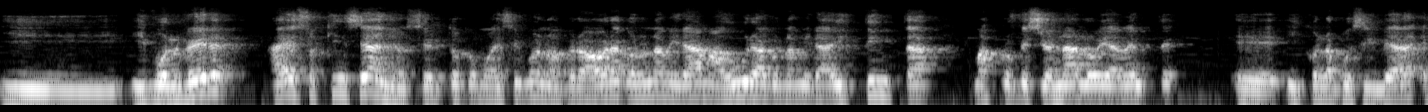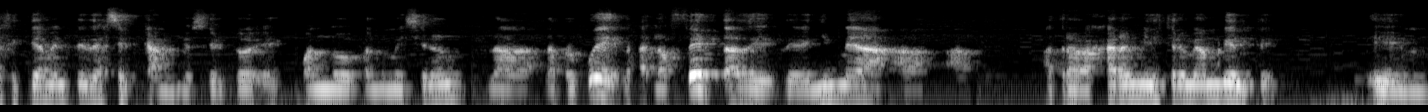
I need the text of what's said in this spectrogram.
y, volver a esos 15 años, ¿cierto? Como decir, bueno, pero ahora con una mirada madura, con una mirada distinta, más profesional obviamente, eh, y con la posibilidad efectivamente de hacer cambios, ¿cierto? Eh, cuando, cuando me hicieron la, propuesta, la, oferta de, venirme a, a, a, trabajar al Ministerio de Medio Ambiente, eh,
